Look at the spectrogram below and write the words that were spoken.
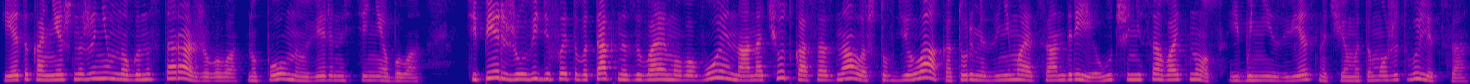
и это, конечно же, немного настораживало, но полной уверенности не было – Теперь же, увидев этого так называемого воина, она четко осознала, что в дела, которыми занимается Андрей, лучше не совать нос, ибо неизвестно, чем это может вылиться.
